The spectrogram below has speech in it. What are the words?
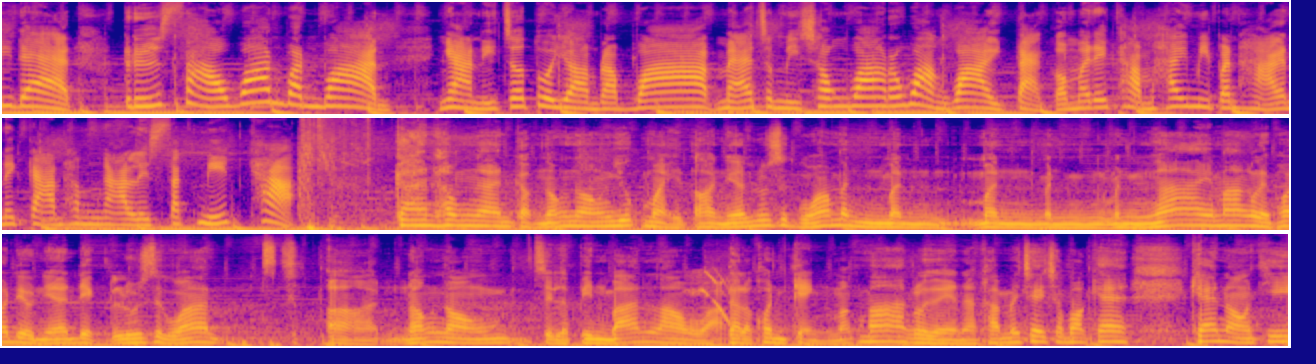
นิแดด หรือสาวว่านวันวาน งานนี้เจ้าตัวยอมรับว่าแม้จะมีช่องว่างระหว่างวัยแต่ก็ไม่ได้ทำให้มีปัญหาในการทำงานเลยสักนิดค่ะ การทำงานกับน้องๆ ยุคใหม่ตอนนี้รู้สึกว่ามันมันมันมันมันง่ายมากเลยเพราะเดี๋ยวนี้เด็กรู้สึกว่าเอ่อน้องๆศิลปินบ้านเราอะแต่ละคนเก่งมากๆเลยนะครับไม่ใช่เฉพาะแค่แค่น้องที่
